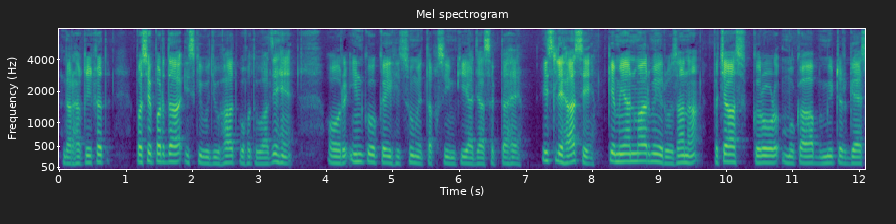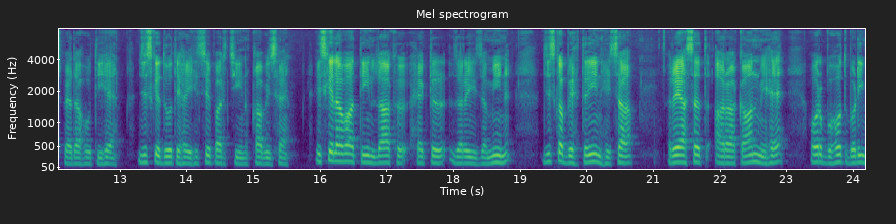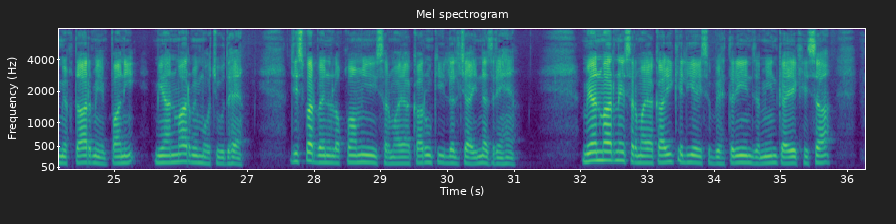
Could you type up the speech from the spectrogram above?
در حقیقت، پس پردہ اس کی وجوہات بہت واضح ہیں اور ان کو کئی حصوں میں تقسیم کیا جا سکتا ہے۔ اس لحاظ سے کہ میانمار میں روزانہ پچاس کروڑ مکعب میٹر گیس پیدا ہوتی ہے، جس کے دو تہائی حصے پر چین قابض ہے۔ اس کے علاوہ تین لاکھ ہیکٹر زرعی زمین، جس کا بہترین حصہ ریاست اراکان میں ہے اور بہت بڑی مقدار میں پانی میانمار میں موجود ہے، جس پر بین الاقوامی سرمایہ کاروں کی للچائی نظریں ہیں۔ میانمار نے سرمایہ کاری کے لیے اس بہترین زمین کا ایک حصہ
